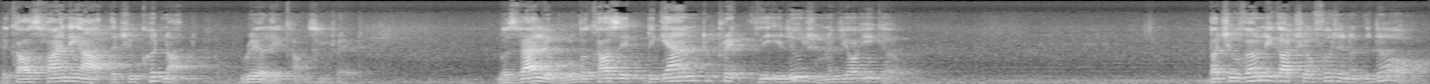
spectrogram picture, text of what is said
because finding out that you could not really concentrate was valuable because it began to prick the illusion of your ego. But you've only got your foot in at the door.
